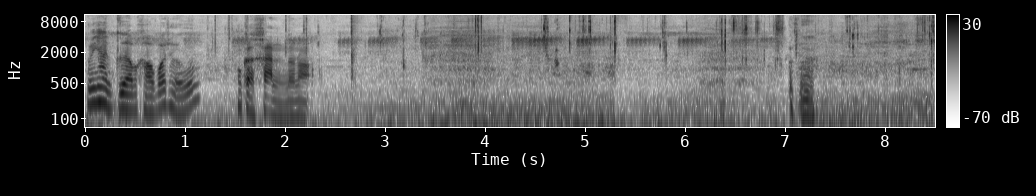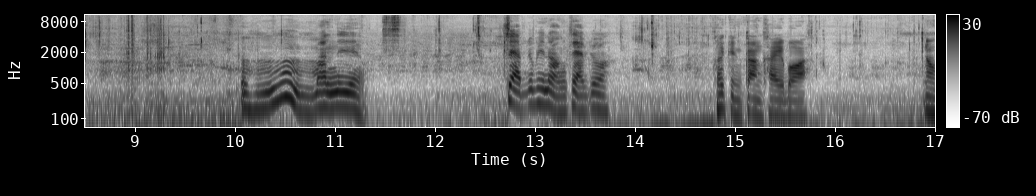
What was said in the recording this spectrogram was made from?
ไม่ทันเกือบเขาพอถึงมันก็ขันแล้วเนาะอือหือมันนี่แสบอยู่พี่น้องแสบอยู่เคยกินกลางไข่บ่เอ้า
